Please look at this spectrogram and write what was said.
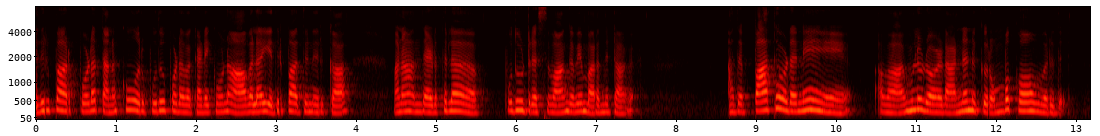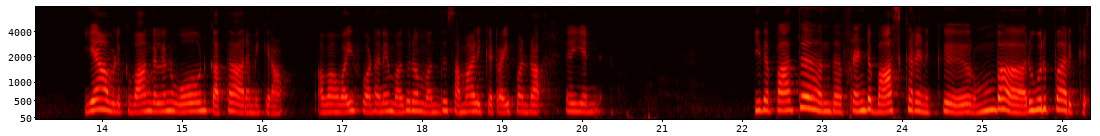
எதிர்பார்ப்போட தனக்கும் ஒரு புது புடவை கிடைக்கும்னு ஆவலாக எதிர்பார்த்துன்னு இருக்கா. ஆனால் அந்த இடத்துல புது ட்ரெஸ் வாங்கவே மறந்துட்டாங்க. அதை பார்த்த உடனே அவள் அமுலோட அண்ணனுக்கு ரொம்ப கோபம் வருது. ஏன் அவளுக்கு வாங்கலைன்னு ஓன்னு கத்த ஆரம்பிக்கிறான். அவன் ஒய்ஃப் உடனே மதுரம் வந்து சமாளிக்க ட்ரை பண்ணுறான் என் இதை பார்த்து அந்த ஃப்ரெண்டு பாஸ்கரனுக்கு ரொம்ப அருவறுப்பாக இருக்குது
